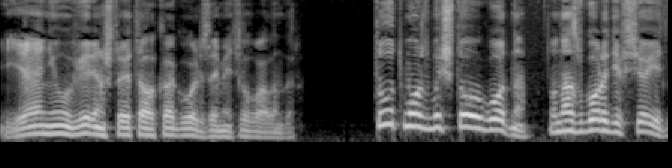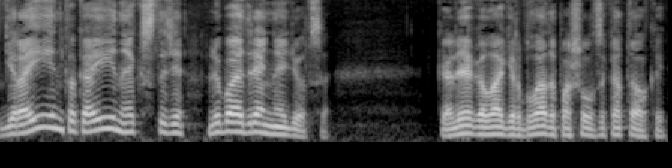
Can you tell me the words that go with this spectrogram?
«Я не уверен, что это алкоголь», — заметил Валандер. Тут может быть что угодно. У нас в городе все есть. Героин, кокаин, экстази. Любая дрянь найдется. Коллега Лагерблада пошел за каталкой.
